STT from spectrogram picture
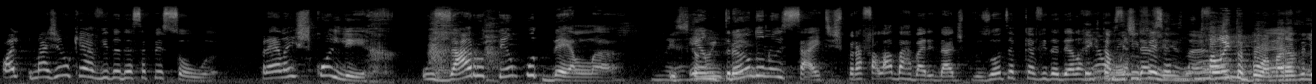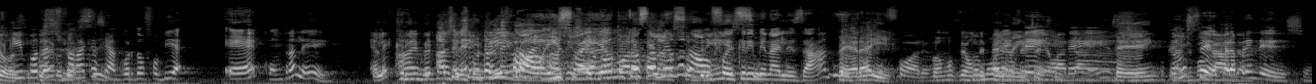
olha, imagina o que é a vida dessa pessoa. Para ela escolher usar o tempo dela né? Entrando nos sites para falar barbaridade para os outros é porque a vida dela Tem que estar tá muito infeliz, né? Muito boa, é. maravilhosa. E importante falar que assim, a gordofobia é contra a lei. Ela é crime. Ah, é verdade, a gente ainda nem não, Isso aí eu não tô sabendo, não. Foi criminalizado? Peraí. Vamos ver um Vamos depoimento. Tem, tem, tem, tem. Eu não sei, eu quero aprender isso.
